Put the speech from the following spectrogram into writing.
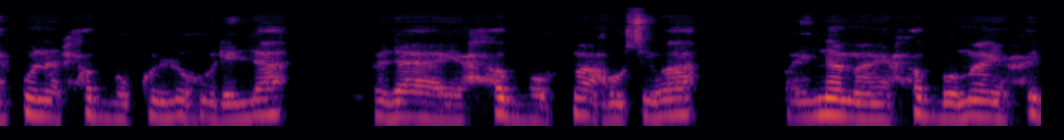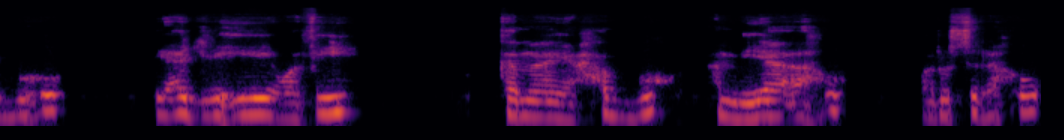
يكون الحب كله لله فلا يحب معه سواه وإنما يحب ما يحبه لأجله وفيه كما يحب أنبياءه ورسله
